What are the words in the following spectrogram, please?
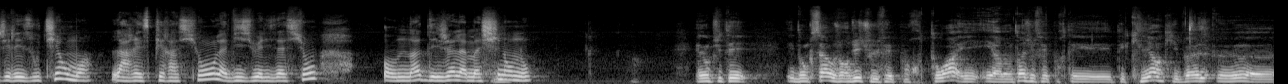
j'ai les outils en moi, la respiration, la visualisation on a déjà la machine en nous. Et donc, tu t'es, et donc ça, aujourd'hui, tu le fais pour toi et, en même temps, tu le fais pour tes, clients qui veulent, eux, euh,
